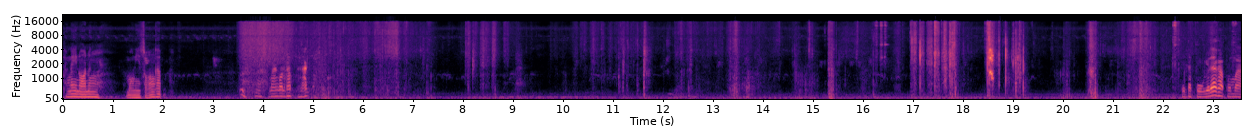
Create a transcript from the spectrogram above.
ทางในนอนหนึ่งมองนี้สองครับวางก่อนครับนักเป็นตะปูอยู่ได้อครับผมมา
